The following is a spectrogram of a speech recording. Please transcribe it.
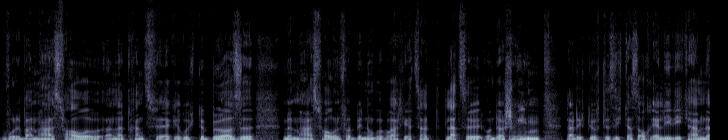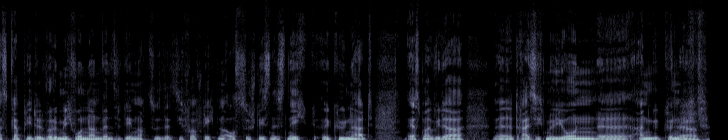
wurde beim HSV an der Transfer-Gerüchtebörse mit dem HSV in Verbindung gebracht. Jetzt hat Glatzel unterschrieben. Mhm. Dadurch dürfte sich das auch erledigt haben, das Kapitel. Würde mich wundern, wenn sie den noch zusätzlich verpflichten. Auszuschließen ist nicht. Äh, Kühn hat erstmal wieder äh, 30 Millionen äh, angekündigt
